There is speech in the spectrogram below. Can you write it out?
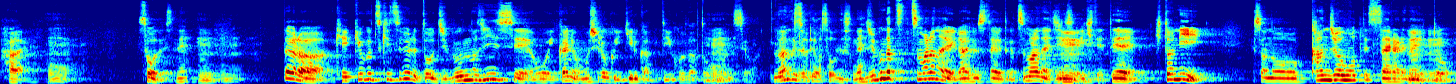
はい。うん。そうですね。うんうん。だから結局突き詰めると自分の人生をいかに面白く生きるかっていうことだと思うんですよ、なんでかそれはそうですね。自分がつつまらないライフスタイルとかつまらない人生を生きてて、人にその感情を持って伝えられないと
